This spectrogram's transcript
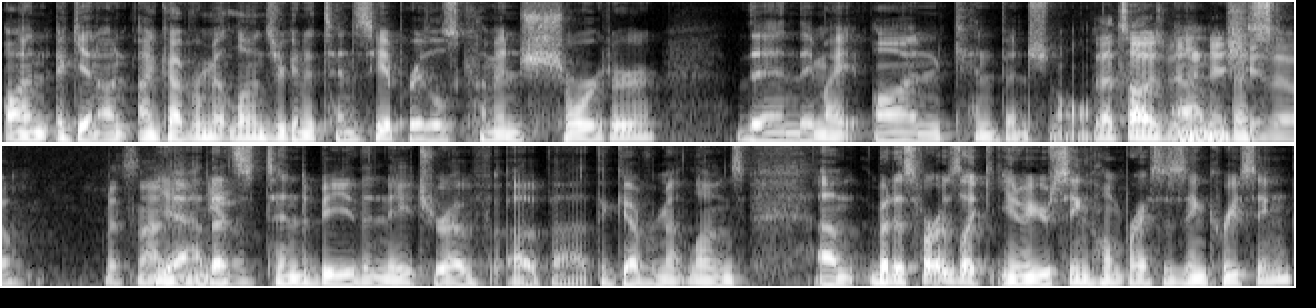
on again on, on government loans, you're going to tend to see appraisals come in shorter than they might on conventional. That's always been an Um, issue, that's- though. That's not yeah, new. that's tend to be the nature of of uh, the government loans. Um, but as far as like you know, you're seeing home prices increasing,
